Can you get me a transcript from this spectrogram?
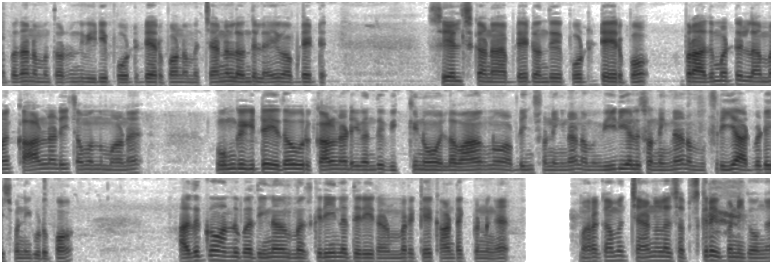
அப்போ தான் நம்ம தொடர்ந்து வீடியோ போட்டுகிட்டே இருப்போம். நம்ம சேனலில் வந்து லைவ் அப்டேட்டு சேல்ஸ்க்கான அப்டேட் வந்து போட்டுகிட்டே இருப்போம். அப்புறம் அது மட்டும் இல்லாமல் கால்நடை சம்மந்தமான உங்ககிட்ட ஏதோ ஒரு கால்நடை வந்து விற்கணும் இல்லை வாங்கணும் அப்படின்னு சொன்னிங்கன்னா நம்ம வீடியோவில் சொன்னிங்கன்னா நம்ம ஃப்ரீயாக அட்வர்டைஸ் பண்ணி கொடுப்போம். அதுக்கும் வந்து பார்த்திங்கன்னா நம்ம ஸ்க்ரீனில் தெரியிற நம்பருக்கே காண்டாக்ட் பண்ணுங்கள் மறக்காமல் சேனலை சப்ஸ்கிரைப் பண்ணிக்கோங்க.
